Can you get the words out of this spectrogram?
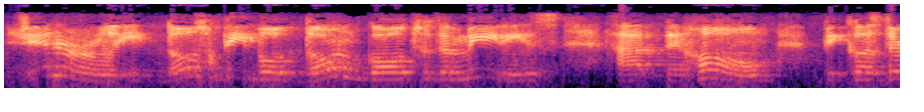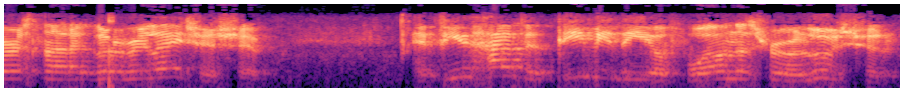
Generally, those people don't go to the meetings at the home because there is not a good relationship. If you have the DVD of Wellness Revolution,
